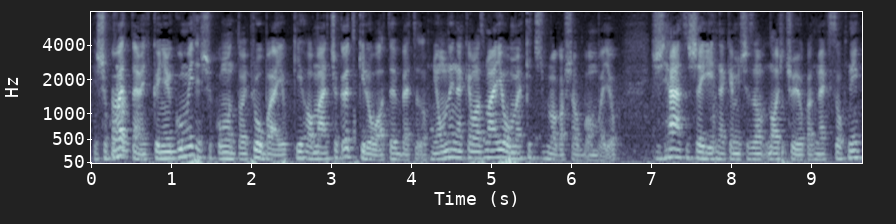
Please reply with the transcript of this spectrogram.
És akkor vettem egy könnyű gumit, és akkor mondtam, hogy próbáljuk ki, ha már csak 5 kilóval többet tudok nyomni, nekem az már jó, mert kicsit magasabban vagyok. És hát segít nekem is az a nagy csúlyokat megszokni.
